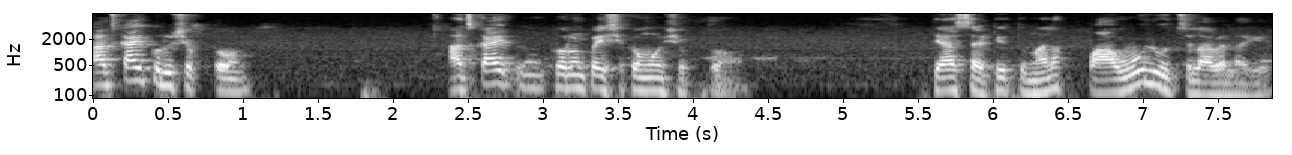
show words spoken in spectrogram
आज काय करू शकतो? आज काय करून पैसे कमवू शकतो? त्यासाठी तुम्हाला पाऊल उचलावे लागेल.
